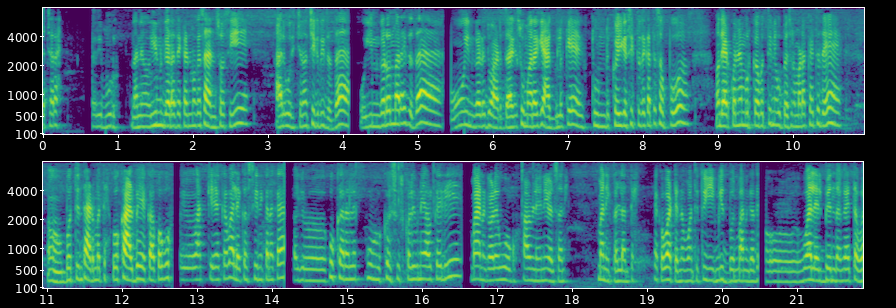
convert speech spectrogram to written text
ಗಚಾರ. ಸರಿ ಬಿಡು, ನಾನು ಹಿಂದ್ಗಡೆ ಕಣ್ಮಗ ಸಣ್ಣ ಸೊಸಿ. ಅಲ್ಲಿ ಉರಿ ಚೆನ್ನಾಗಿ ಚಿಗದಿದ್ದದ ಹಿಂದ್ಗಡೆ ಮರ ಇದ್ದದ? ಹ್ಞೂ ಹಿಂದ್ಗಡೆ ದೊಡ್ಡದಾಗಿ ಸುಮಾರಾಗಿ ಆಗ್ಲಿಕ್ಕೆ ತುಂಡು ಕೈಗೆ ಸಿಗ್ತದೆ ಕತೆ ಸೊಪ್ಪು. ಒಂದು ಎರಡು ಕೊನೆ ಮುರ್ಕ ಬತ್ತೀನಿ ಉಪಯೋಗ ಮಾಡಕ್ಕಾಯ್ತದೆ. ಹ್ಞೂ ಬತ್ತೀನಿ ತಾಡ್ ಮತ್ತೆ. ಓ ಕಾಳು ಬೇಕಾಕೋಗು ಅಯ್ಯೋ, ಅಕ್ಕಿ ಯಾಕ ಒಲೆ ಕಸಿನಿ ಕನಕ ಅಯ್ಯೋ ಕುಕ್ಕರಲ್ಲಿ ಕಸಿಸ್ಕೊಳ್ಳಿ ಯಾವ ಕೈಲಿ. ಮನೆಗಳೇ ಹೋಗು ಅವಳೇನು ಹೇಳ್ಸಾನೆ ಮನೆ ಕಳ್ಳಂತೆ. ಯಾಕೆ ಹೊಟ್ಟೆ ನೋವು ಅಂತಿತ್ತು, ಈಗ ನಿದ್ದು ಬಂದು ಮನ್ಗದೆ. ಒಲೆಯಲ್ಲಿ ಬೆಂದಂಗೆ ಆಯ್ತವ?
